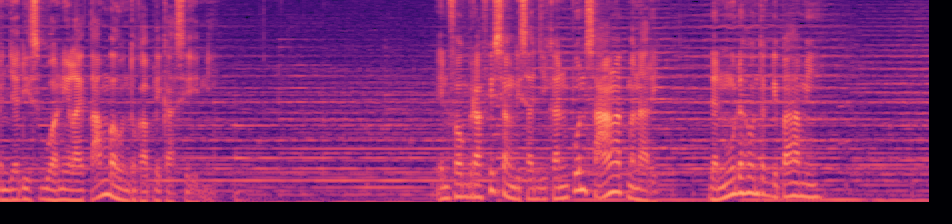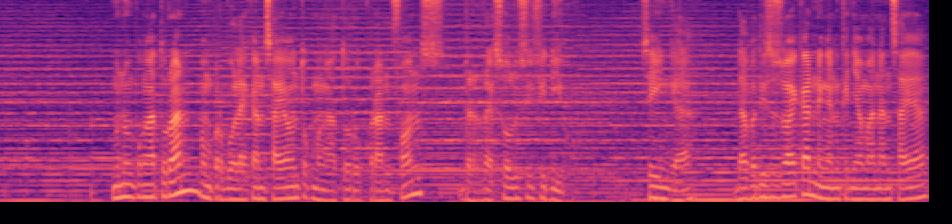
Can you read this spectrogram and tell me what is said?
menjadi sebuah nilai tambah untuk aplikasi ini. Infografis yang disajikan pun sangat menarik dan mudah untuk dipahami. Menu pengaturan memperbolehkan saya untuk mengatur ukuran fonts dan resolusi video, sehingga dapat disesuaikan dengan kenyamanan saya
